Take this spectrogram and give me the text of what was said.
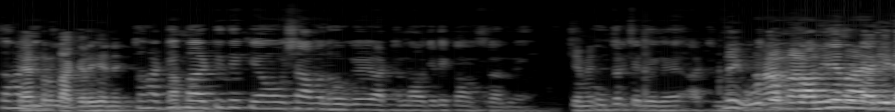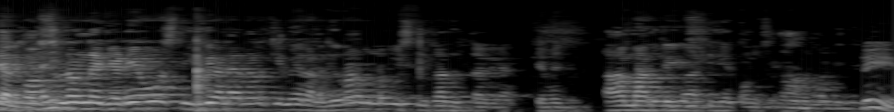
ਤੁਹਾਡੀ- ਟੈਂਡਰ ਲੱਗ ਰਹੇ ਨੇ ਤੁਹਾਡੀ ਕੰਮ- ਪਾਰਟੀ ਦੇ ਕਿਉਂ ਸ਼ਾਮਲ ਹੋ ਗਏ 8-9 ਜਿਹੜੇ ਕਾਉਂਸਲਰ ਨੇ? ਕਿਵੇਂ? ਉਧਰ ਚਲੇ ਗਏ 8-9 ਨਹੀਂ ਉਹ ਤਾਂ ਟਰਾਲੀਆਂ ਨੂੰ ਲੈ ਕੇ ਗੱਲ ਕਾਉਂਸਲਰ ਨੇ ਜਿਹੜੇ ਉਹ ਅਸਤੀਫੇ ਵਾਲਿਆਂ ਨਾਲ ਕਿਵੇਂ ਰਲ ਗਏ ਉਹਨਾਂ ਵੱਲੋਂ ਵੀ ਅਸਤੀਫਾ ਦਿੱਤਾ ਗਿਆ। ਕਿਵੇਂ ਜੀ? ਆਮ ਆਦਮੀ ਪਾਰਟੀ ਦੇ ਕਾਉਂਸਲਰਾਂ ਵੱਲੋਂ। ਨਹੀਂ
